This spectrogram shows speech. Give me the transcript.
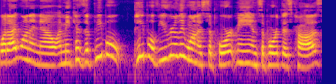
what I want to know, I mean, because if people, people, if you really want to support me and support this cause,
